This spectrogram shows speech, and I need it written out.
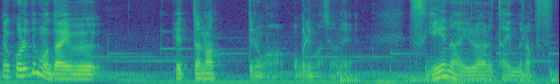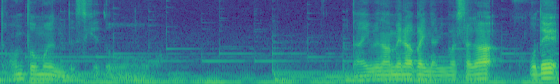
でこれでもだいぶ減ったなってのがわかりますよね。すげえな、LR タイムラプスって本当思うんですけど、だいぶ滑らかになりましたが、ここで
